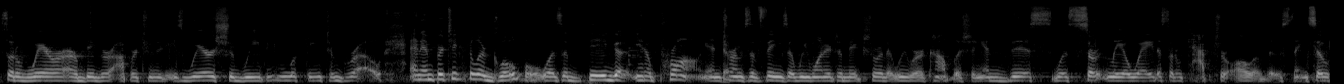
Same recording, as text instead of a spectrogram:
sort of where are our bigger opportunities, where should we be looking to grow, and in particular, global was a big you know prong in terms of things that we wanted to make sure that we were accomplishing, and this was certainly a way to sort of capture all of those things. So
